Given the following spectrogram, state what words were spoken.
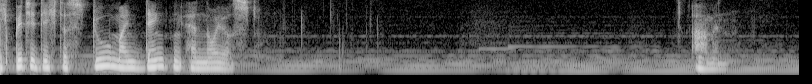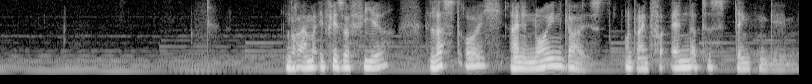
Ich bitte dich, dass du mein Denken erneuerst. Amen. Noch einmal Epheser 4. Lasst euch einen neuen Geist und ein verändertes Denken geben.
